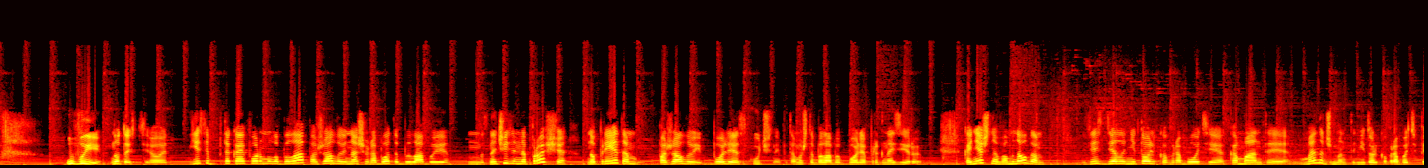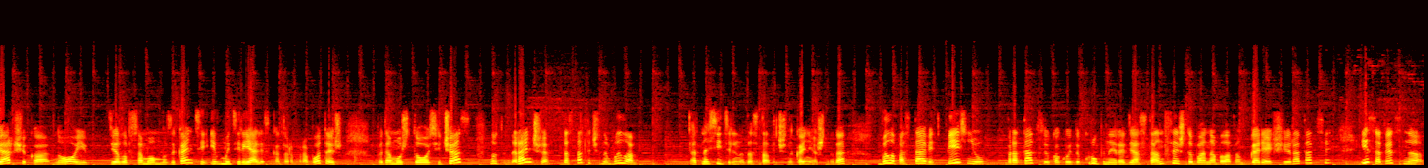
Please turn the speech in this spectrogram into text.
Увы, ну то есть э, если бы такая формула была, пожалуй, наша работа была бы значительно проще, но при этом, пожалуй, более скучной, потому что была бы более прогнозируемой. Конечно, во многом здесь дело не только в работе команды менеджмента, не только в работе пиарщика, но и дело в самом музыканте и в материале, с которым работаешь, потому что сейчас, ну, раньше достаточно было относительно достаточно, конечно, да, было поставить песню в ротацию какой-то крупной радиостанции, чтобы она была там в горящей ротации, и, соответственно,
